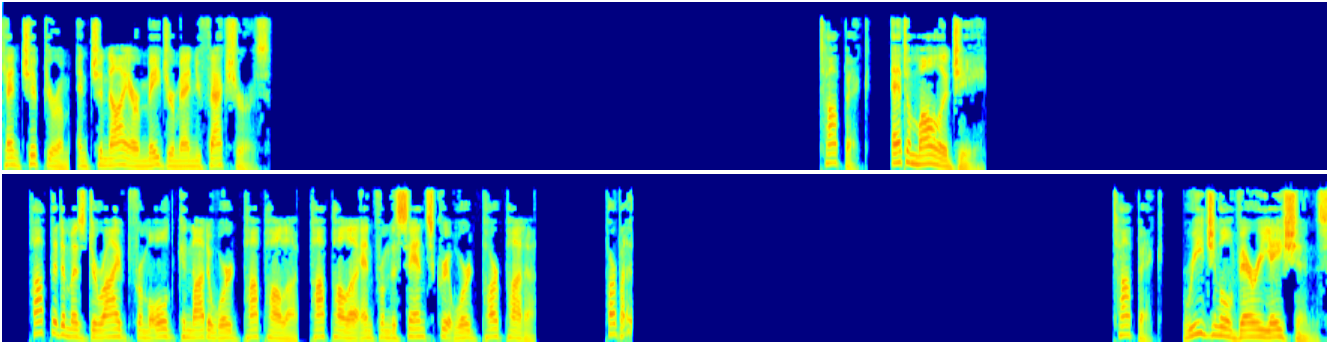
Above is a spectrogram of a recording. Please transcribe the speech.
Kanchipuram, and Chennai are major manufacturers. Etymology. Papadam is derived from Old Kannada word papala, papala and from the Sanskrit word parpada. Parpada. Regional variations.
